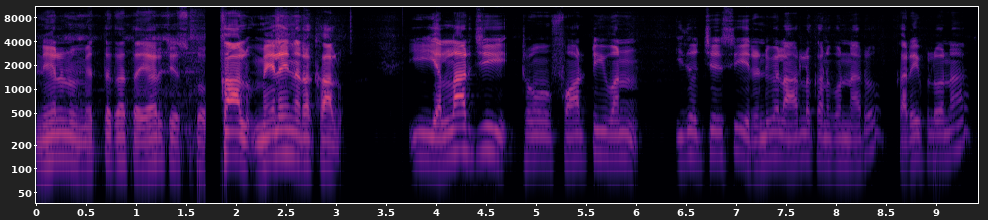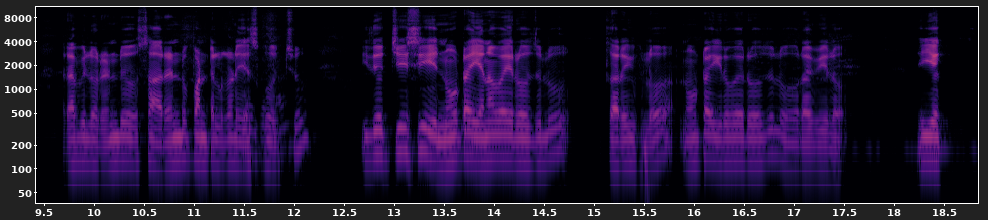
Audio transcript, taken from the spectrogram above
నేలను మెత్తగా తయారు చేసుకో రకాలు మేలైన రకాలు. ఈ ఎల్ఆర్జీ టూ ఫార్టీ వన్ ఇది వచ్చేసి రెండు వేల ఆరులో కనుగొన్నారు. ఖరీఫ్లోన రబీలో రెండు సా రెండు పంటలు కూడా వేసుకోవచ్చు. ఇది వచ్చేసి నూట ఎనభై రోజులు ఖరీఫ్లో నూట ఇరవై రోజులు రబీలో. ఈ ఎక్-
